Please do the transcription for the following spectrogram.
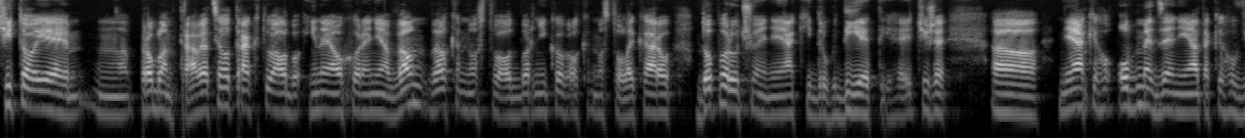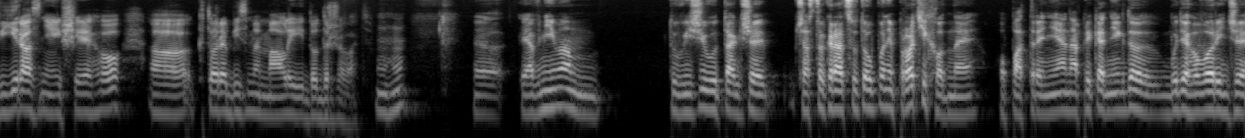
Či to je mm, problém tráviaceho traktu alebo iné ochorenia, veľ, veľké množstvo odborníkov, veľké množstvo lekárov doporučuje nejaký druh diety. Hej? Čiže uh, nejakého obmedzenia, takého výraznejšieho, uh, ktoré by sme mali dodržovať. Uh-huh. Ja vnímam tú výživu tak, že častokrát sú to úplne protichodné opatrenia. Napríklad niekto bude hovoriť, že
